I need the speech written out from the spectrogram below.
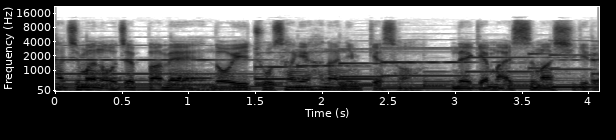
하지만 어젯밤에 너희 조상의 하나님께서 내게 말씀하시기를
